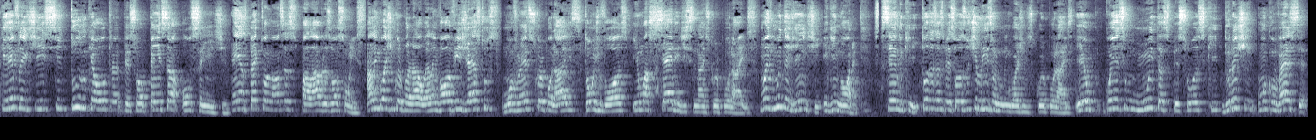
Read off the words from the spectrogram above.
que refletisse tudo que a outra pessoa pensa ou sente em aspecto a nossas palavras ou ações. A linguagem corporal ela envolve gestos, movimentos corporais, tom de voz e uma série de sinais corporais. Mas muita gente ignora sendo que todas as pessoas utilizam linguagens corporais. Eu conheço muitas pessoas que durante uma conversa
